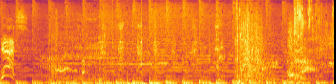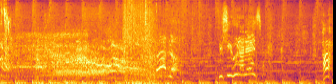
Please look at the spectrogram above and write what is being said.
Yes! Abner! You see who that is? Huh?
